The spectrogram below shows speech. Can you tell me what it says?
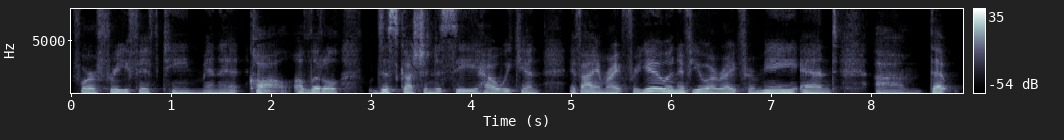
for a free 15 minute call, a little discussion to see how we can, if I am right for you and if you are right for me and um, that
